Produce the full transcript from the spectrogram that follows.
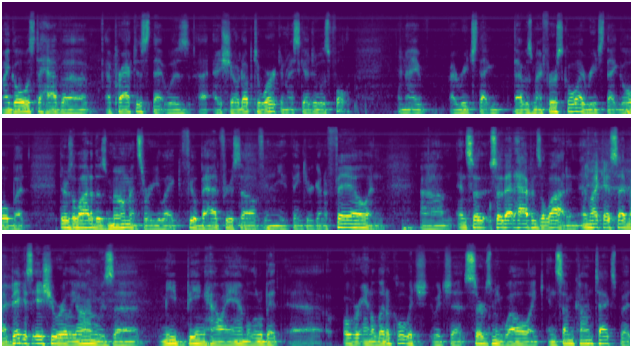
My goal was to have a, a practice that was I showed up to work and my schedule was full, and I I reached that. That was my first goal. I reached that goal, but there's a lot of those moments where you like feel bad for yourself and you think you're gonna fail and um, and so so that happens a lot and, and like I said my biggest issue early on was uh, me being how I am a little bit over analytical which which uh, serves me well like in some contexts but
